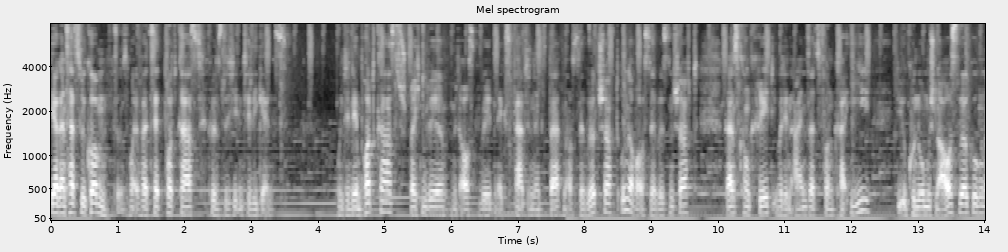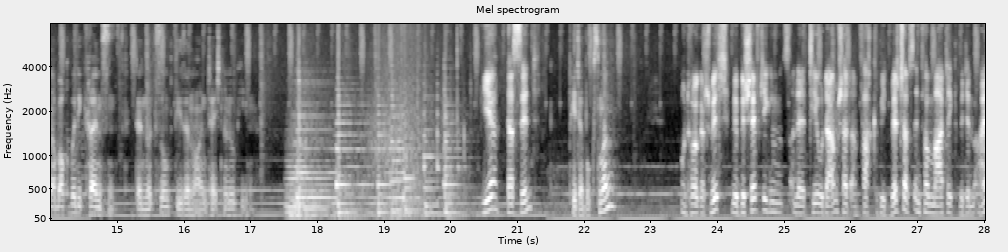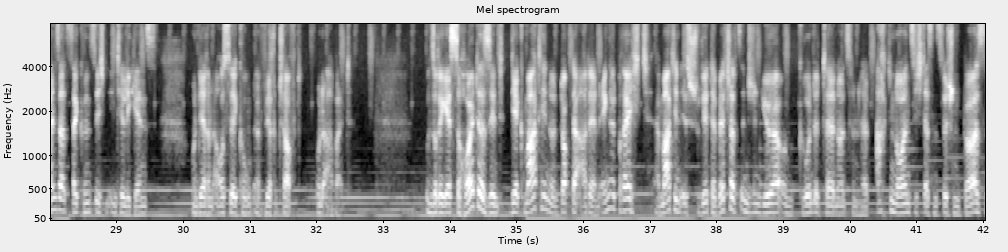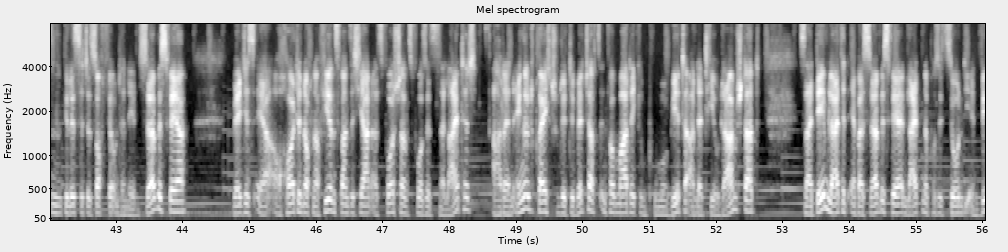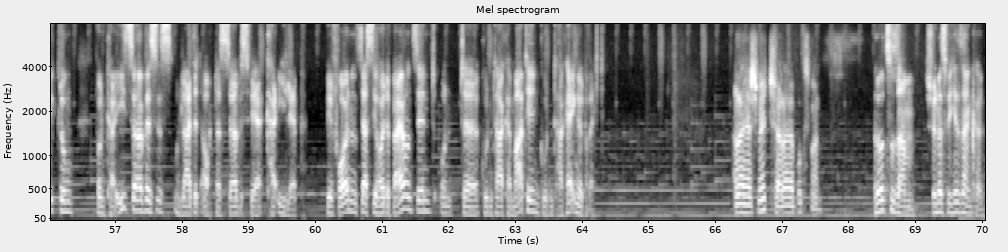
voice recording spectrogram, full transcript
Ja, ganz herzlich willkommen zu unserem FAZ-Podcast Künstliche Intelligenz. Und in dem Podcast sprechen wir mit ausgewählten Expertinnen und Experten aus der Wirtschaft und auch aus der Wissenschaft ganz konkret über den Einsatz von KI, die ökonomischen Auswirkungen, aber auch über die Grenzen der Nutzung dieser neuen Technologien. Wir, das sind Peter Buchsmann und Holger Schmidt. Wir beschäftigen uns an der TU Darmstadt am Fachgebiet Wirtschaftsinformatik mit dem Einsatz der künstlichen Intelligenz und deren Auswirkungen auf Wirtschaft und Arbeit. Unsere Gäste heute sind Dirk Martin und Dr. Adrian Engelbrecht. Herr Martin ist studierter Wirtschaftsingenieur und gründete 1998 das inzwischen börsengelistete Softwareunternehmen Serviceware, welches er auch heute noch nach 24 Jahren als Vorstandsvorsitzender leitet. Adrian Engelbrecht studierte Wirtschaftsinformatik und promovierte an der TU Darmstadt. Seitdem leitet er bei Serviceware in leitender Position die Entwicklung von KI-Services und leitet auch das Serviceware KI Lab. Wir freuen uns, dass Sie heute bei uns sind und äh, guten Tag, Herr Martin, guten Tag, Herr Engelbrecht. Hallo, Herr Schmidt, hallo, Herr Buchsmann. Hallo zusammen, schön, dass wir hier sein können.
